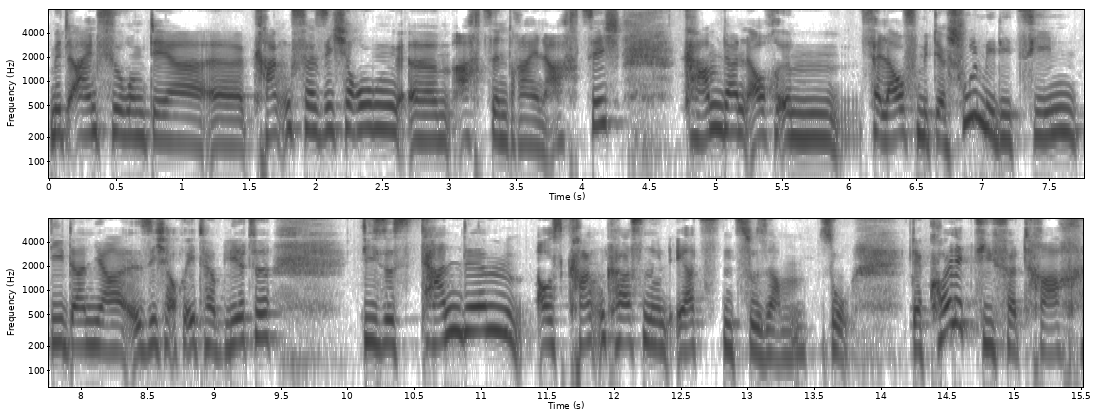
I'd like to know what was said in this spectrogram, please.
Mit Einführung der äh, Krankenversicherung äh, 1883 kam dann auch im Verlauf mit der Schulmedizin, die dann ja sich auch etablierte, dieses Tandem aus Krankenkassen und Ärzten zusammen. So, der Kollektivvertrag,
